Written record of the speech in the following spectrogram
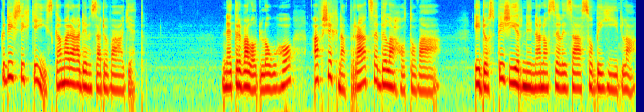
když si chtějí s kamarádem zadovádět. Netrvalo dlouho a všechna práce byla hotová. I do spižírny nanosili zásoby jídla.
